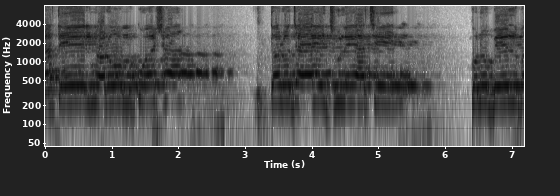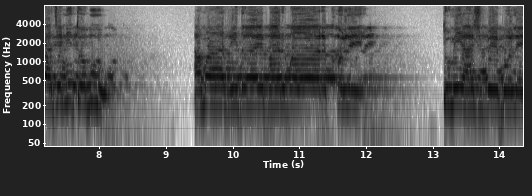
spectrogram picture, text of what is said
রাতের নরম কুয়াশা দরজায় ঝুলে আছে কোনো বেল বাজেনি তবু। আমার হৃদয় বারবার খোলে, তুমি আসবে বলে।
